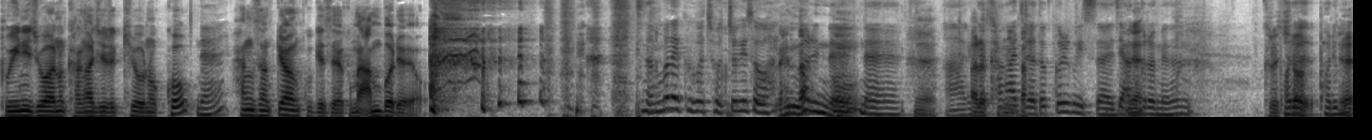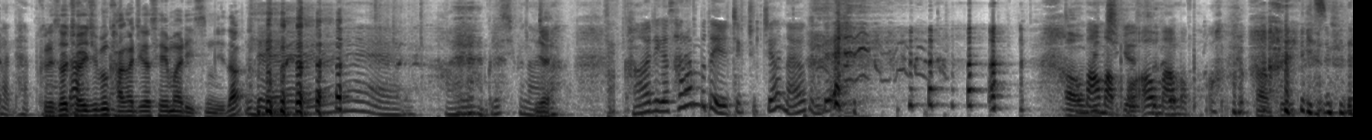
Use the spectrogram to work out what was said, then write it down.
부인이 좋아하는 강아지를 키워놓고 네. 항상 껴안고 계세요. 그러면 안 버려요. 지난번에 그거 저쪽에서 한? 말인데. 어. 네. 네. 아, 그러니까. 강아지라도 끌고 있어야지 안 네. 그러면은 그렇죠. 버려- 버리면 바- 다- 그래서 다- 저희 집은 강아지가 세 마리 있습니다. 네. 아유, 그러시구나. 예. 강아지가 사람보다 일찍 죽지 않아요? 근데 아우, 어, 마음 미치겠어. 아파. 아우 마음 아파. 알겠습니다.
